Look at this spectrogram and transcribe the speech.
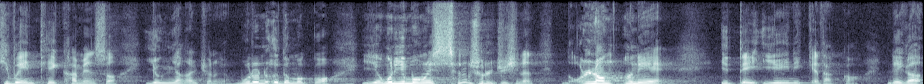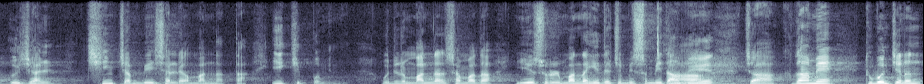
기브인 테이크 하면서 영향을 주는 거예요. 물은 얻어먹고 영원히 먹는 생수를 주시는 놀라운 은혜에 이때 이 여인이 깨닫고 내가 의지할 진짜 메시아를 내가 만났다. 이 기쁨입니다. 우리는 만난 사람마다 예수를 만나게 될 줄 믿습니다. 아멘. 자, 그 다음에 두 번째는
